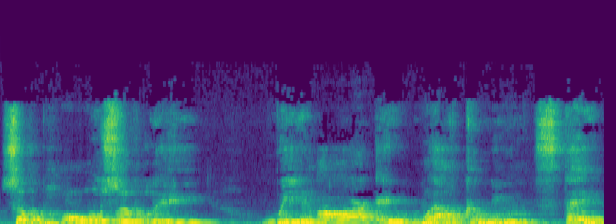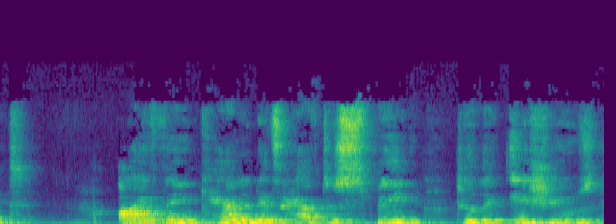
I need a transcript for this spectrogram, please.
Supposedly, we are a welcoming state. I think candidates have to speak to the issues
